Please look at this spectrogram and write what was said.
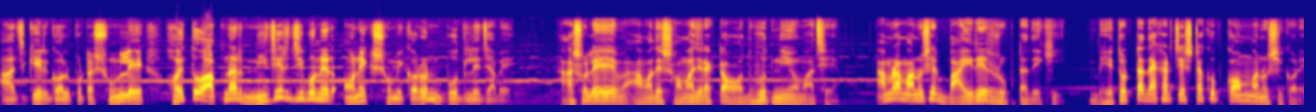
আজকের গল্পটা শুনলে হয়তো আপনার নিজের জীবনের অনেক সমীকরণ বদলে যাবে। আসলে আমাদের সমাজের একটা অদ্ভুত নিয়ম আছে। আমরা মানুষের বাইরের রূপটা দেখি। ভেতরটা দেখার চেষ্টা খুব কম মানুষই করে।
